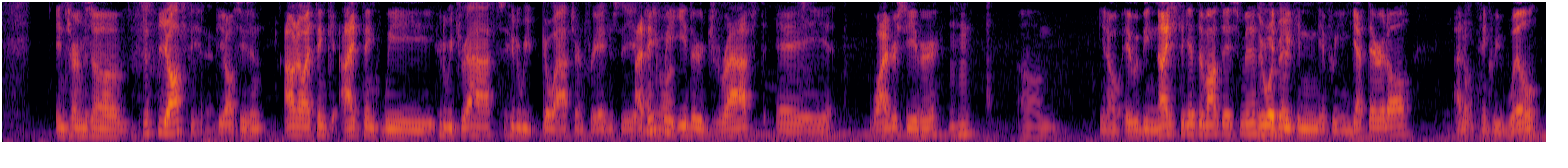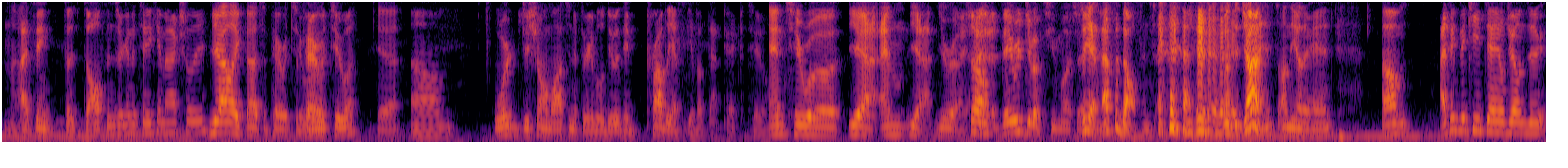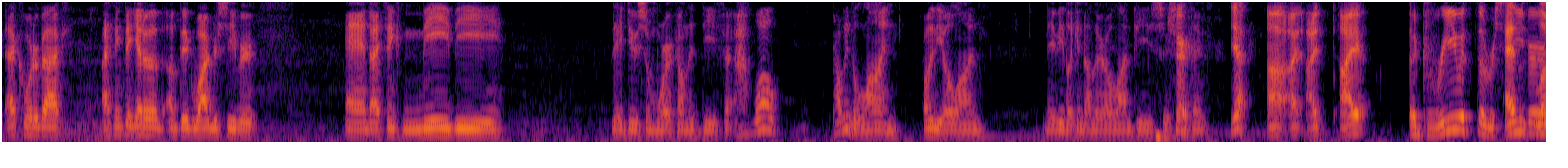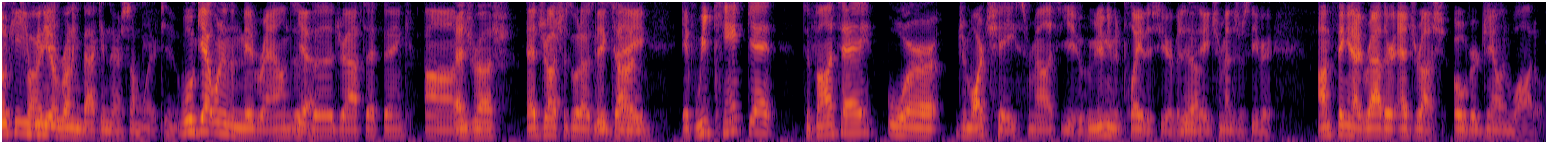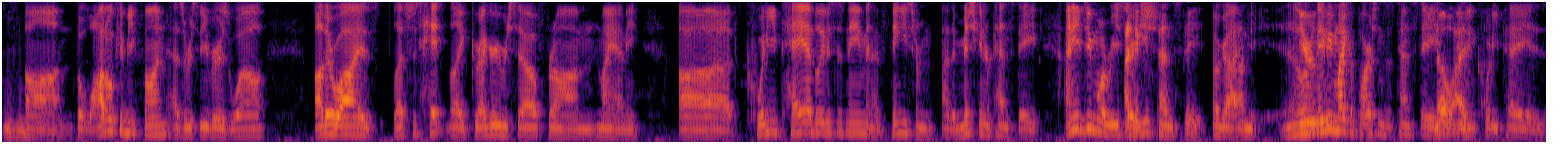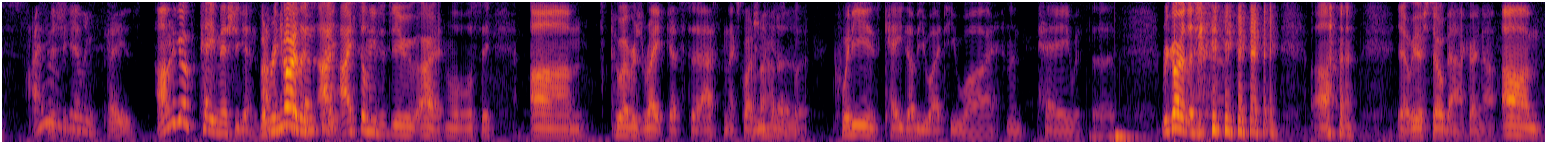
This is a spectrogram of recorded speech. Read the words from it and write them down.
in terms of Just the offseason. the offseason. I don't know. I think I think we Who do we draft? Who do we go after in free agency? I think we either draft a wide receiver. Mhm. Um, you know, it would be nice to get DeVonta Smith It would if be. we can if we can get there at all. I don't think we will. No. I think the Dolphins are going to take him actually Yeah, I like that to pair with Tua. to pair with Tua. yeah, Um, or Deshaun Watson if they're able to do it. They probably have to give up that pick too. and Tua. Yeah, and yeah, you're right. So- I- they would give up too much. So I yeah, think. that's the Dolphins. but the Giants, on the other hand, um, I think they keep Daniel Jones at at quarterback. I think they get a, a big wide receiver, and I think maybe they do some work on the defense. Well, probably the line, probably the O line, maybe like another O line piece or Sure. something. yeah. Uh, I I I agree with the receiver. And receiver. Loki, we need a running back in there somewhere too. We'll get one in the mid rounds of Yeah. the draft, I think. Um, Edge rush, Edge rush is what I was going to big say. time. If we can't get DeVonta or Ja'Marr Chase from LSU, who didn't even play this year but is Yeah. a tremendous receiver, I'm thinking I'd rather edge rush over Jaylen Waddle. Mm-hmm. Um, but Waddle could be fun as a receiver as well. Otherwise, let's just hit like Gregory Rousseau from Miami. Uh, Kwity Paye, I believe is his name, and I think he's from either Michigan or Penn State. I need to do more research. I think he's Penn State. Okay. I'm or maybe Micah Parsons is Penn State. No, I- think Kwity Paye is I have Michigan. a feeling pays. I'm gonna go pay Michigan, but I'm regardless, I, I still need to do. All right, we'll, we'll see. Um, whoever's right gets to ask the next question. know I guess, to- but Kwity is K W I T Y, and then pay with the. Regardless, uh, yeah, we are so back right now. Um,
